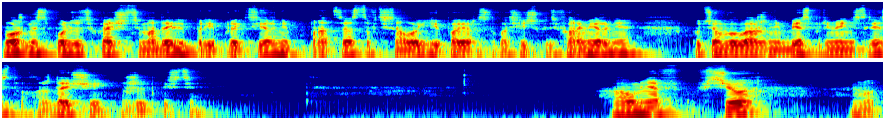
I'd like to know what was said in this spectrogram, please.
можно использовать в качестве модели при проектировании процессов технологии поверхностно пластического деформирования путем выглаживания без применения средств охлаждающей жидкости. А у меня все. Вот.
